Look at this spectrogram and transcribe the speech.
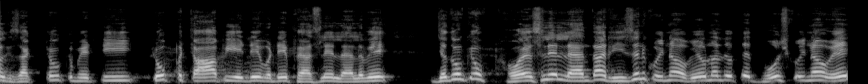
ਐਗਜ਼ੈਕਟਿਵ ਕਮੇਟੀ ਚੁੱਪਚਾਪ ਹੀ ਏਡੇ ਵੱਡੇ ਫੈਸਲੇ ਲੈ ਲਵੇ। ਜਦੋਂ ਕਿ ਉਹ ਫੈਸਲੇ ਲੈਣ ਦਾ ਰੀਜ਼ਨ ਕੋਈ ਨਾ ਹੋਵੇ, ਉਹਨਾਂ ਦੇ ਉੱਤੇ ਦੋਸ਼ ਕੋਈ ਨਾ ਹੋਵੇ।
